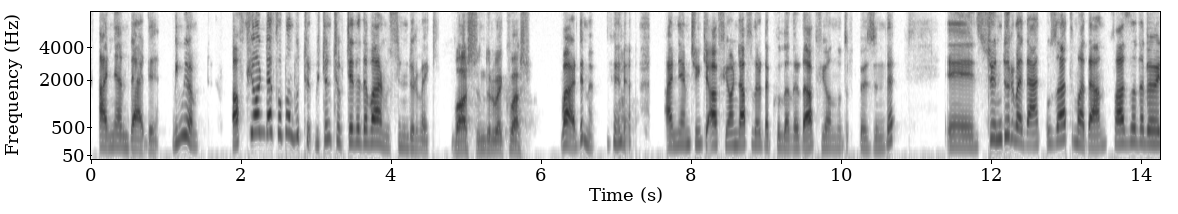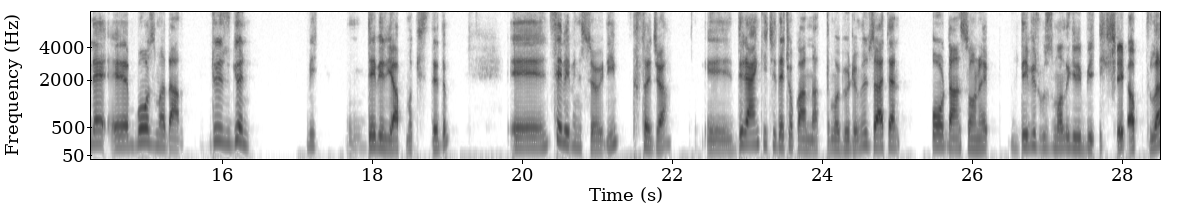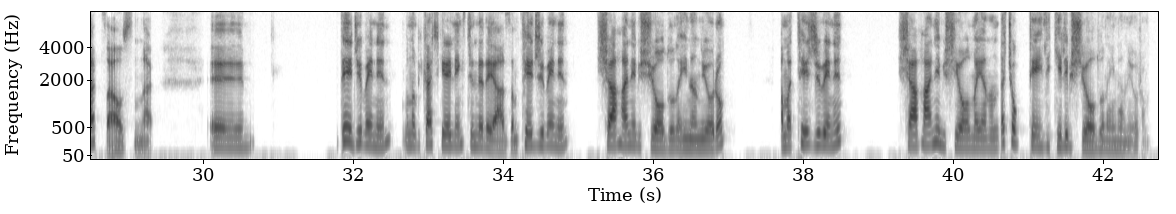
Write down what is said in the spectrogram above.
Annem derdi. Bilmiyorum. Afyon lafı mı bu bütün Türkçede de var mı sündürmek? Var sündürmek var. Var değil mi? Annem çünkü afyon lafları da kullanırdı afyonludur gözünde. Ee, sündürmeden, uzatmadan, fazla da böyle e, bozmadan düzgün bir devir yapmak istedim. Ee, sebebini söyleyeyim kısaca. Ee, Direnk içi de çok anlattım o bölümü. Zaten oradan sonra hep devir uzmanı gibi bir şey yaptılar sağ olsunlar. Ee, tecrübenin, bunu birkaç kere LinkedIn'de de yazdım. Tecrübenin şahane bir şey olduğuna inanıyorum. Ama tecrübenin şahane bir şey olma yanında çok tehlikeli bir şey olduğuna inanıyorum.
